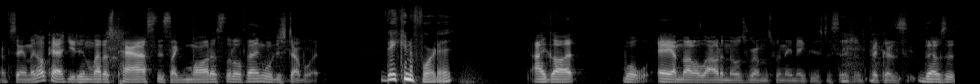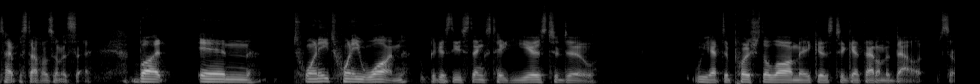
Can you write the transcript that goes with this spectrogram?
of saying like, okay, you didn't let us pass this like modest little thing, we'll just double it. They can afford it. I got well, a I'm not allowed in those rooms when they make these decisions because those are the type of stuff I was going to say. But in 2021, because these things take years to do, we have to push the lawmakers to get that on the ballot. So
